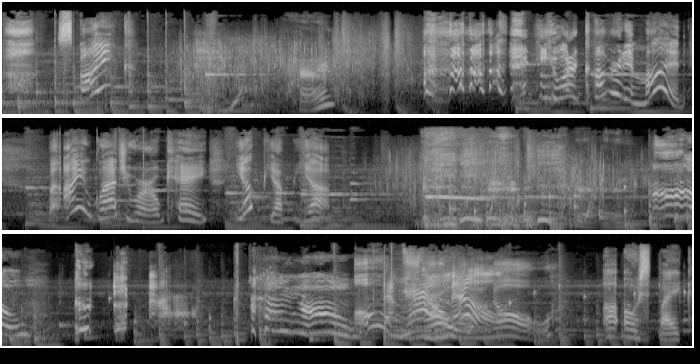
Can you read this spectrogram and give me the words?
Spike? you are covered in mud, but I am glad you are okay. Yup, yup, yup. Oh. oh no. Oh, no, no. Uh-oh, Spike.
